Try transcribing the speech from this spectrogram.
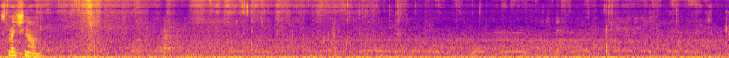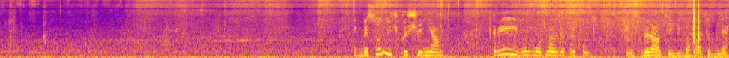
Смачно. Якби сонечко щодня три, і можна вже приходити. Збирати її багато буде.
